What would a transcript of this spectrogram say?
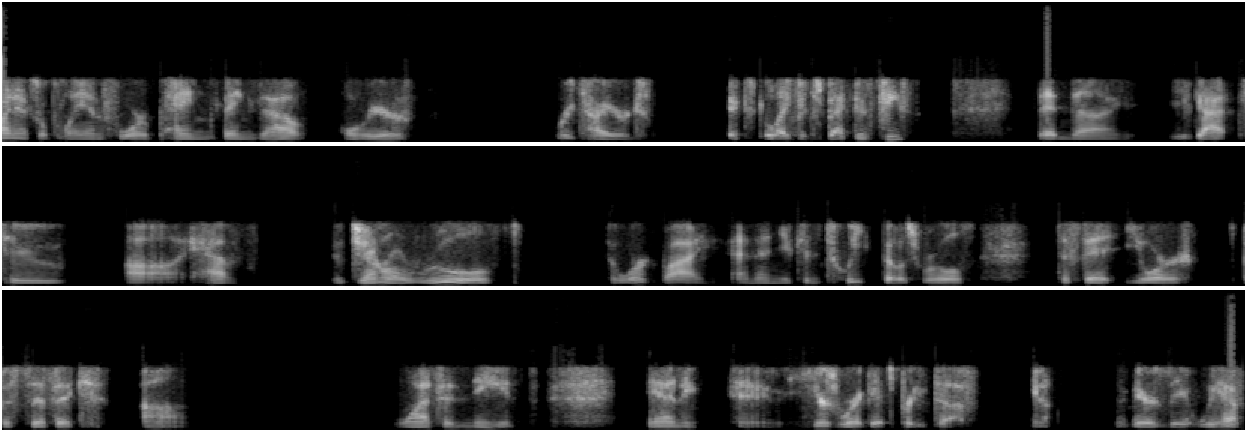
financial plan for paying things out over your retired ex- life expectancies, then uh, you've got to uh, have the general rules to work by, and then you can tweak those rules to fit your specific um, wants and needs. And here's where it gets pretty tough. You know, there's the we have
